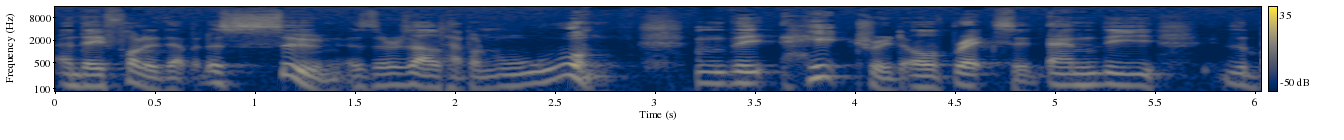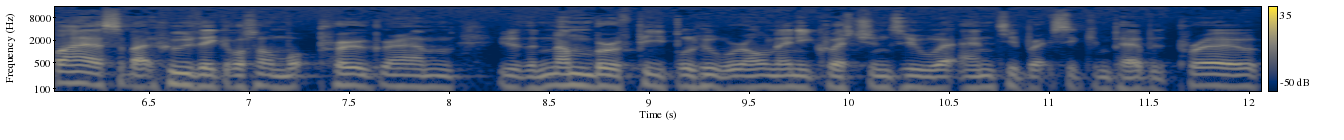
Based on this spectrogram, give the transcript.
And they followed that. But as soon as the result happened, whoom, the hatred of Brexit and the the bias about who they got on what programme, you know, the number of people who were on any questions who were anti-Brexit compared with pro,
